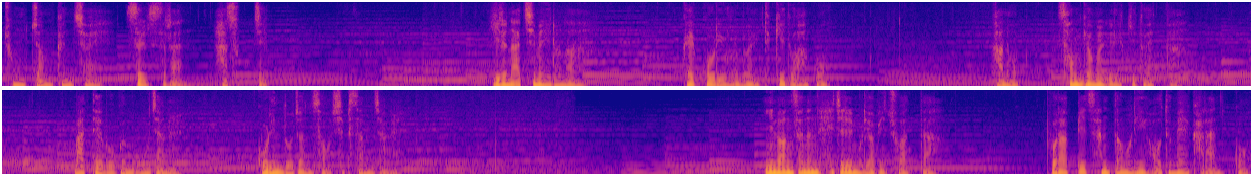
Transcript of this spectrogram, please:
종점 근처에 쓸쓸한 하숙집. 이른 아침에 일어나 꾀꼬리 울음을 듣기도 하고 간혹 성경을 읽기도 했다. 마태복음 5장을, 고린도전서 13장을. 인왕산은 해질 무렵이 좋았다. 보랏빛 산덩어리 어둠에 가라앉고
